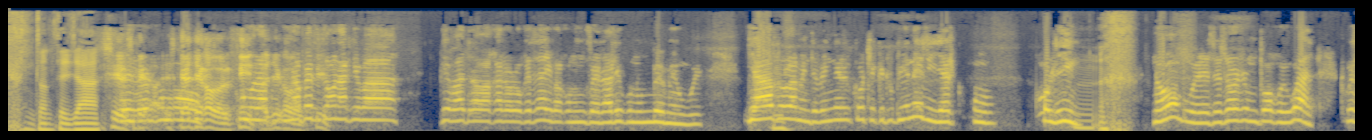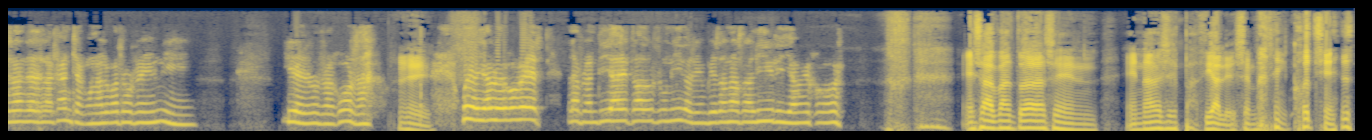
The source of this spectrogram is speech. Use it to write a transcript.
Entonces ya, Sí, es que, es que ha llegado el CID, como la- ha llegado una persona que va que va a trabajar o lo que sea y va con un Ferrari o con un BMW. Ya solamente venga en el coche que tú tienes y ya es como Olin. No, pues eso es un poco igual. Tú puedes andar en la cancha con Alba Torren y, y es otra cosa. Bueno, ya luego ves la plantilla de Estados Unidos y empiezan a salir y ya mejor. Esas van todas en, en naves espaciales, en en coches.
